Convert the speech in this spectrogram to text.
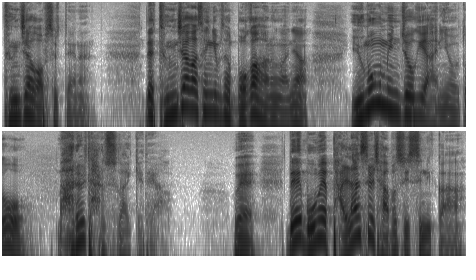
등자가 없을 때는. 근데 등자가 생기면서 뭐가 가능하냐? 유목민족이 아니어도 말을 다룰 수가 있게 돼요. 왜? 내 몸의 밸런스를 잡을 수 있으니까.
